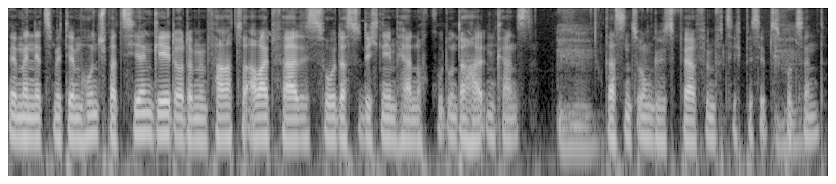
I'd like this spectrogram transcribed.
wenn man jetzt mit dem Hund spazieren geht oder mit dem Fahrrad zur Arbeit fährt, ist es so, dass du dich nebenher noch gut unterhalten kannst. Mhm. Das sind so ungefähr 50 bis 70 Prozent.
